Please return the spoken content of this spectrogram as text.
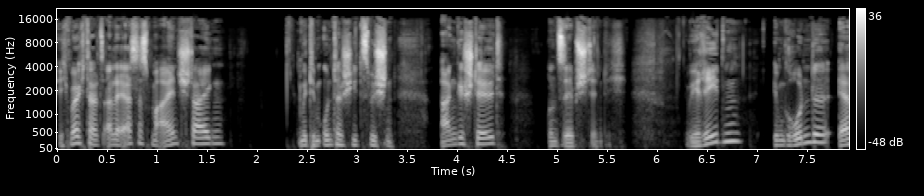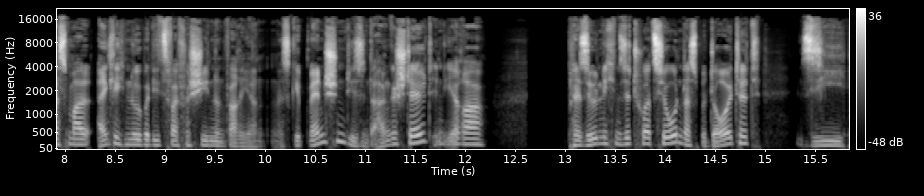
Ich möchte als allererstes mal einsteigen mit dem Unterschied zwischen angestellt und selbstständig. Wir reden im Grunde erstmal eigentlich nur über die zwei verschiedenen Varianten. Es gibt Menschen, die sind angestellt in ihrer persönlichen Situation. Das bedeutet, sie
